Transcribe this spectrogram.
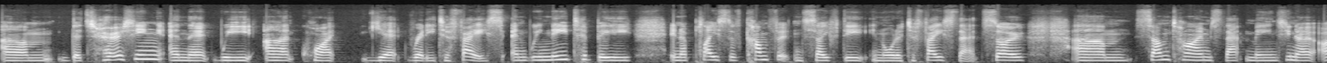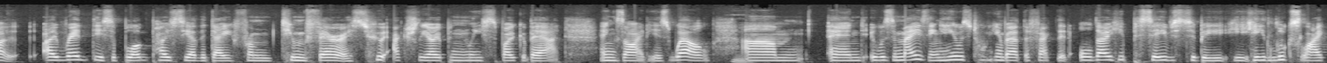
um, that's hurting and that we aren't quite yet ready to face. And we need to be in a place of comfort and safety in order to face that. So um, sometimes that means, you know, I, I read this blog post the other day from Tim Ferriss, who actually openly spoke about anxiety as well. Mm. Um, and it was amazing. He was talking about the fact that although he perceives to be, he, he looks like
